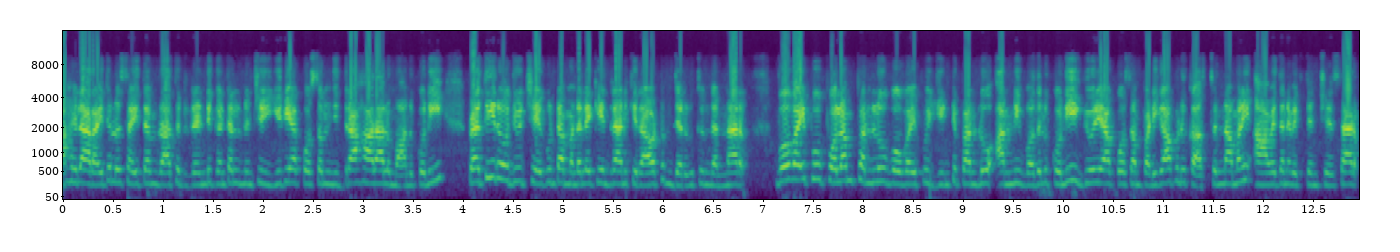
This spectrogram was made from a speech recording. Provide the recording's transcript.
మహిళా రైతులు సైతం రాత్రి రెండు గంటల నుంచి యూరియా కోసం నిద్రాహారాలు మానుకొని ప్రతిరోజు చేగుంట మండల కేంద్రానికి రావటం జరుగుతుందన్నారు. ఓవైపు పొలం పనులు ఓవైపు ఇంటి పనులు అన్ని వదులుకొని యూరియా కోసం పడిగాపులు కాస్తున్నామని ఆవేదన వ్యక్తం చేశారు.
